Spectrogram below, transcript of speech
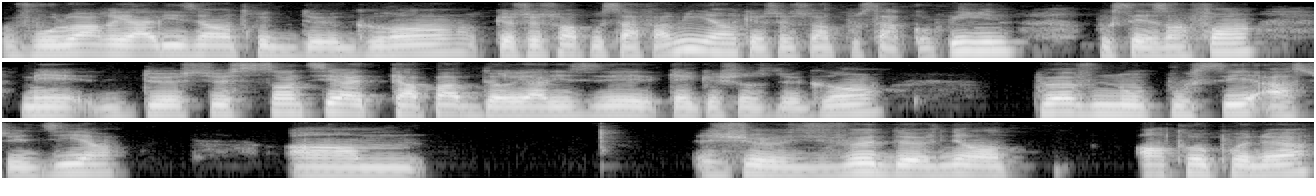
vouloir réaliser un truc de grand, que ce soit pour sa famille, hein, que ce soit pour sa copine, pour ses enfants, mais de se sentir être capable de réaliser quelque chose de grand peuvent nous pousser à se dire, je veux devenir entrepreneur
